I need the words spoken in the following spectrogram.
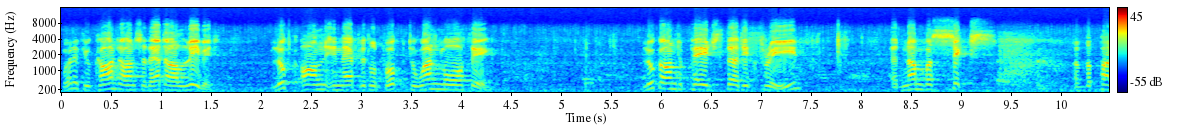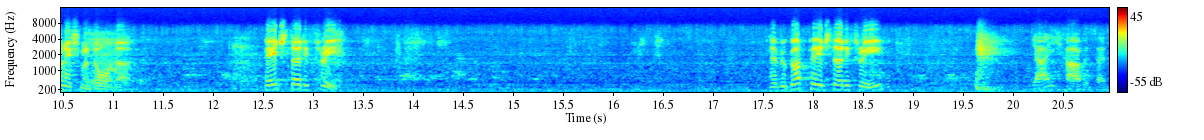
Well, if you can't answer that, I'll leave it. Look on in that little book to one more thing. Look on to page 33 at number 6 of the punishment order. Page 33. Have you got page 33? Ja, ich habe Seite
